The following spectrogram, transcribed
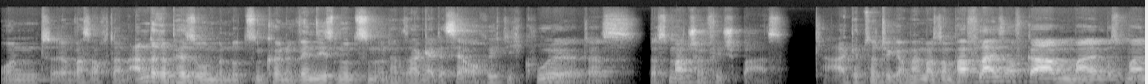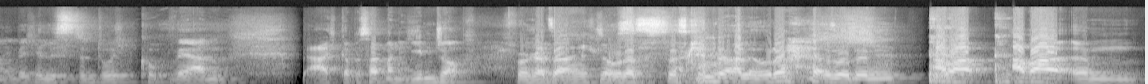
und äh, was auch dann andere Personen benutzen können, wenn sie es nutzen und dann sagen, ja, das ist ja auch richtig cool, das, das macht schon viel Spaß. Klar, gibt es natürlich auch manchmal so ein paar Fleißaufgaben, mal muss man in welche Liste durchgeguckt werden. Ja, ich glaube, das hat man in jedem Job. Ich wollte gerade sagen, ich glaube, das, das kennen wir alle, oder? Also den aber aber ähm,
